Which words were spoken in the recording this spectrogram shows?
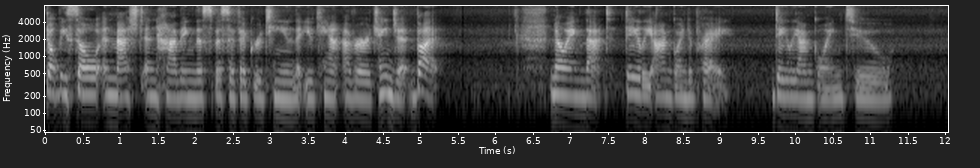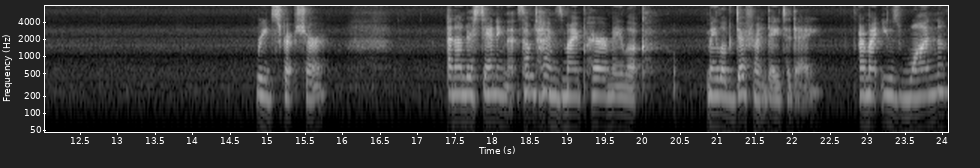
don't be so enmeshed in having this specific routine that you can't ever change it. But knowing that daily I'm going to pray, daily I'm going to read scripture, and understanding that sometimes my prayer may look may look different day to day. I might use one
